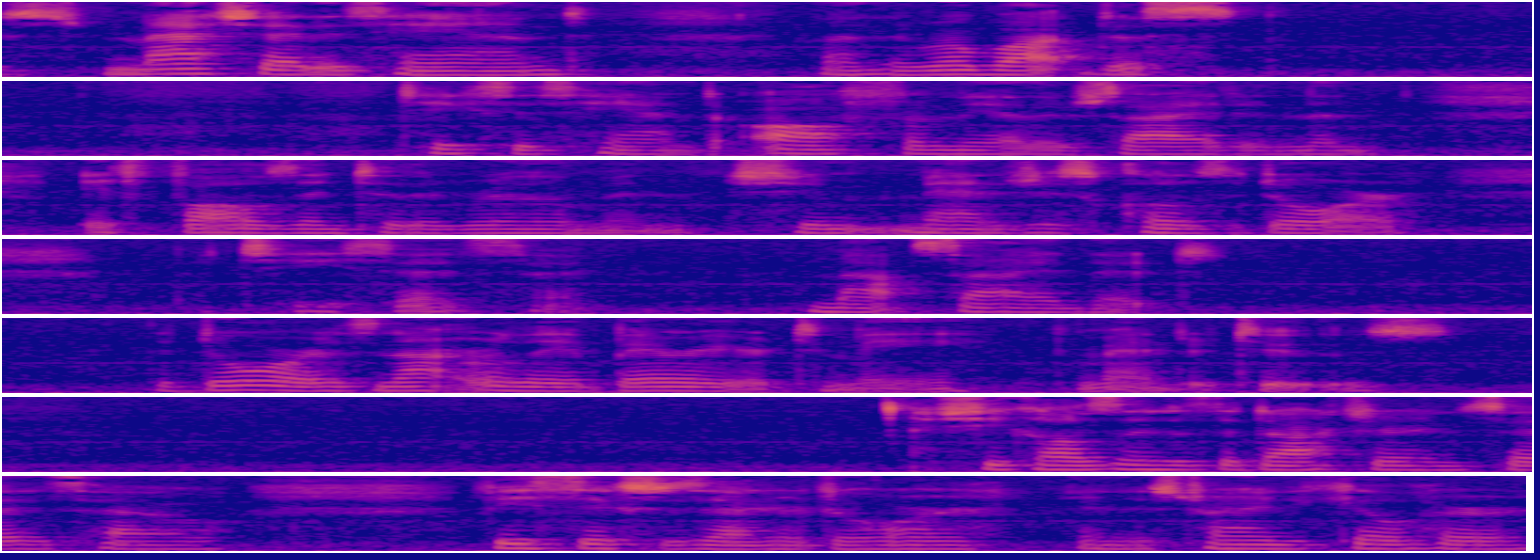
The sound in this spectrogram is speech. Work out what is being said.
smash at his hand, and the robot just takes his hand off from the other side, and then it falls into the room, and she manages to close the door. But he says that from outside that the door is not really a barrier to me, Commander Toos she calls into the doctor and says how V6 is at her door and is trying to kill her,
